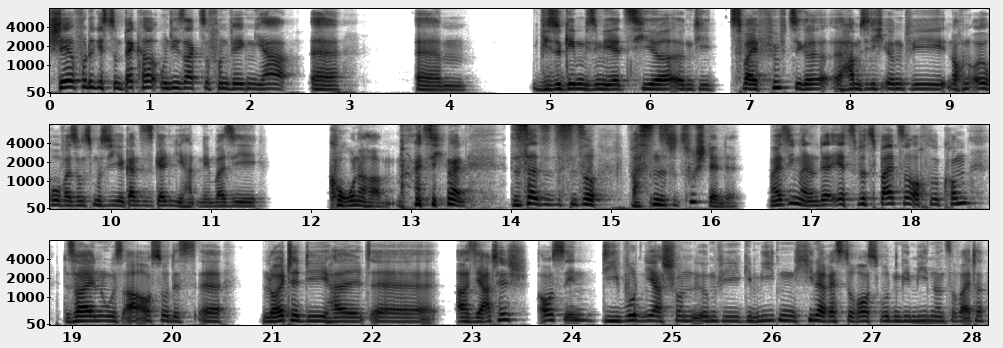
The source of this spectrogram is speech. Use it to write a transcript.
Stell dir vor, du gehst zum Bäcker und die sagt so von wegen, ja, äh, ähm, wieso geben sie mir jetzt hier irgendwie zwei 50er, äh, haben sie nicht irgendwie noch einen Euro, weil sonst muss ich ihr ganzes Geld in die Hand nehmen, weil sie Corona haben. Also ich meine, das, also, das sind so, was sind das für Zustände? Weiß ich mal. Und jetzt wird es bald so auch so kommen. Das war in den USA auch so, dass äh, Leute, die halt äh, asiatisch aussehen, die wurden ja schon irgendwie gemieden. China-Restaurants wurden gemieden und so weiter.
